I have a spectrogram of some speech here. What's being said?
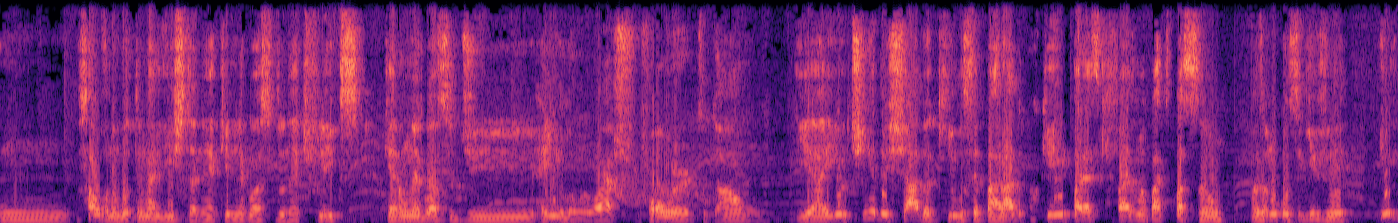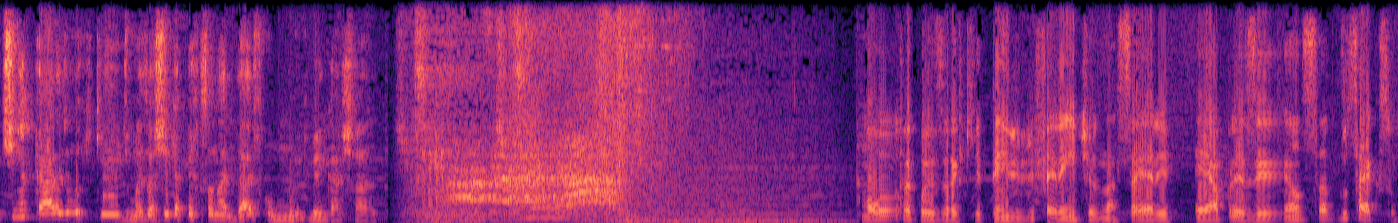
um. Salvo, não, botei na lista, né? Aquele negócio do Netflix, que era um negócio de Halo, eu acho. Forward to Down. E aí eu tinha deixado aquilo separado porque parece que faz uma participação, mas eu não consegui ver ele tinha cara de Luke Cage, mas eu achei que a personalidade ficou muito bem encaixada. Uma outra coisa que tem de diferente na série é a presença do sexo.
